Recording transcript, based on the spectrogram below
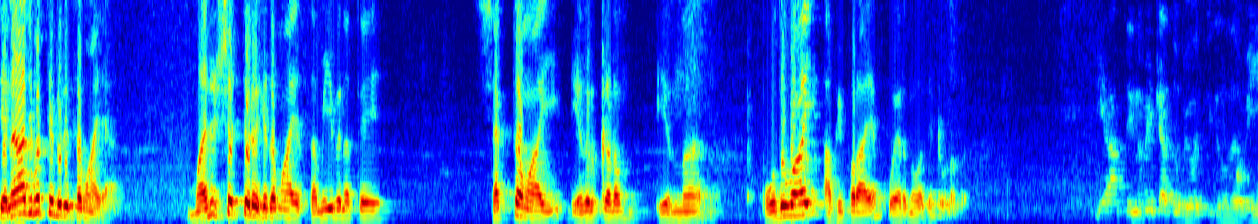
ജനാധിപത്യ വിരുദ്ധമായ മനുഷ്യത്വരഹിതമായ സമീപനത്തെ ശക്തമായി എതിർക്കണം എന്ന് പൊതുവായി അഭിപ്രായം ഉയർന്നു വന്നിട്ടുള്ളത്. ആ സിനിമയ്ക്കകത്ത് ഉപയോഗിച്ചിരിക്കുന്നത് വി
